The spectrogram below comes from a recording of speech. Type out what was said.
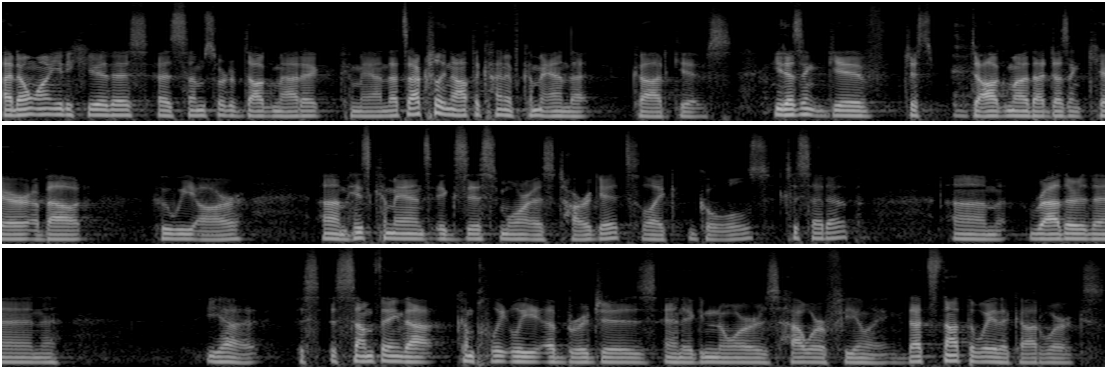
I don't want you to hear this as some sort of dogmatic command. That's actually not the kind of command that God gives. He doesn't give just dogma that doesn't care about who we are. Um, his commands exist more as targets, like goals to set up, um, rather than, yeah, something that completely abridges and ignores how we're feeling. That's not the way that God works.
